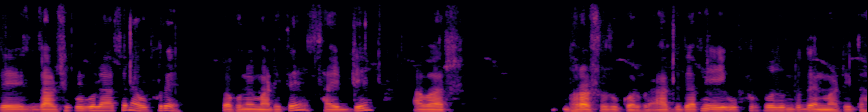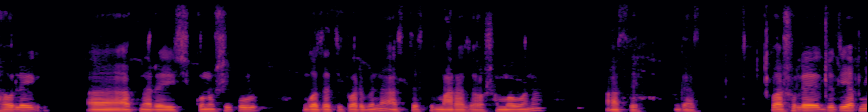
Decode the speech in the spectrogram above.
যে জাল শিকড়গুলো আছে না উপরে, তখন ওই মাটিতে সাইড দিয়ে আবার ধরা শুরু করবে। আর যদি আপনি এই উপর পর্যন্ত দেন মাটি, তাহলে আপনার এই কোনো শিকড় গজাতে পারবে না। আস্তে আস্তে মারা যাওয়ার সম্ভাবনা আছে গাছ। তো আসলে যদি আপনি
